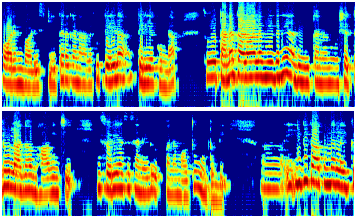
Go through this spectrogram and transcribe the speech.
ఫారిన్ బాడీస్కి ఇతర కణాలకు తేడా తెలియకుండా సో తన కణాల మీదనే అది తనను శత్రువులాగా భావించి ఈ సొరియాసిస్ అనేది ఉత్పన్నం అవుతూ ఉంటుంది. ఇది కాకుండా లైక్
